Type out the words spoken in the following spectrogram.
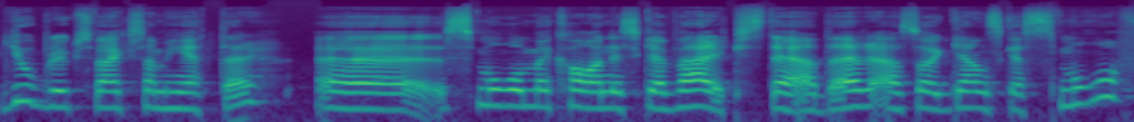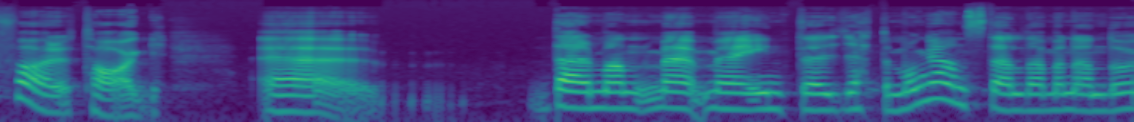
jordbruksverksamheter, eh, små mekaniska verkstäder, alltså ganska små företag eh, där man med, med, inte jättemånga anställda men ändå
